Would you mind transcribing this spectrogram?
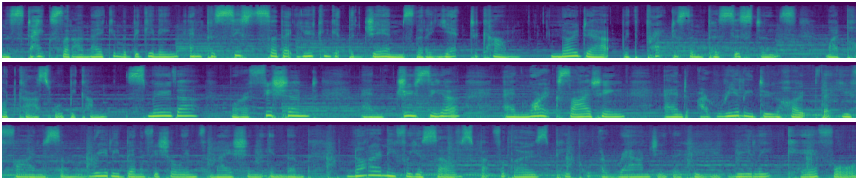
mistakes that I make in the beginning and persist so that you can get the gems that are yet to come. No doubt, with practice and persistence, my podcast will become smoother, more efficient, and juicier and more exciting. And I really do hope that you find some really beneficial information in them, not only for yourselves, but for those people around you that who you really care for,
